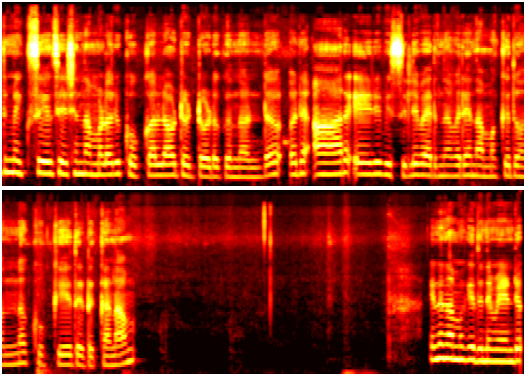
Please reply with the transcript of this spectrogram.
ഇത് മിക്സ് ചെയ്ത ശേഷം നമ്മളൊരു കുക്കറിലോട്ട് ഇട്ട് കൊടുക്കുന്നുണ്ട്. ഒരു ആറ് ഏഴ് വിസിൽ വരുന്നവരെ നമുക്കിതൊന്ന് കുക്ക് ചെയ്തെടുക്കണം. ഇനി നമുക്ക് നമുക്കിതിന് വേണ്ടി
